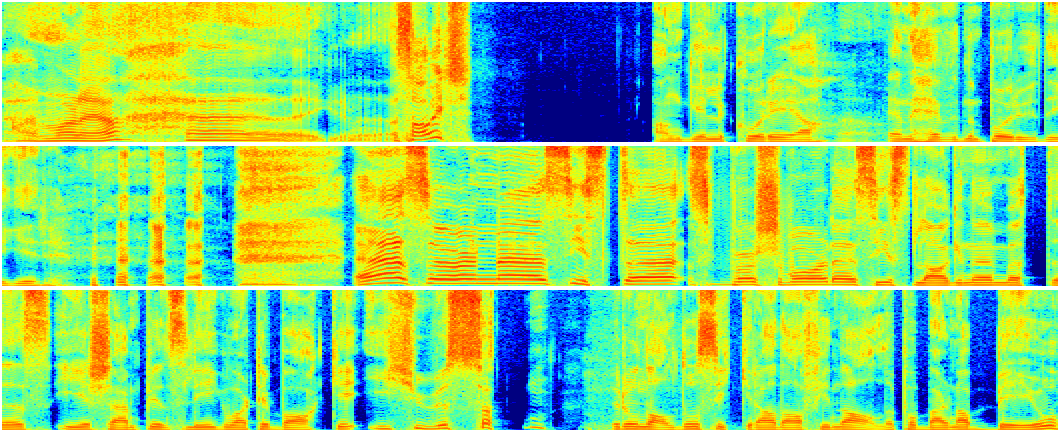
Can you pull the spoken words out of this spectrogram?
ja, hvem var det, ja? Uh, Savic! Angel Korea. En hevn på Rudiger. eh, Søren, eh, siste spørsmål. Eh, Sist lagene møttes i Champions League, var tilbake i 2017. Ronaldo sikra da finale på Bernabeu.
